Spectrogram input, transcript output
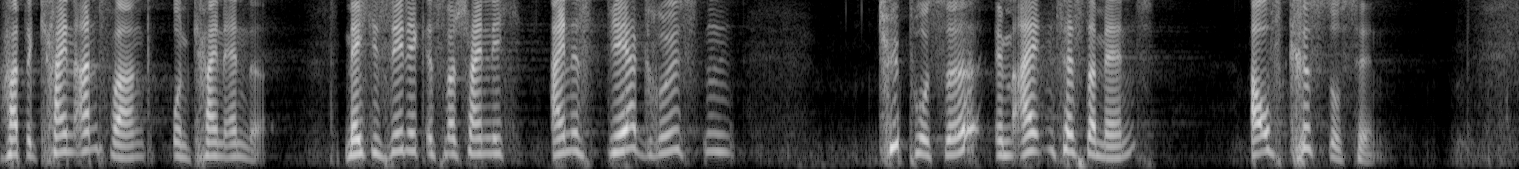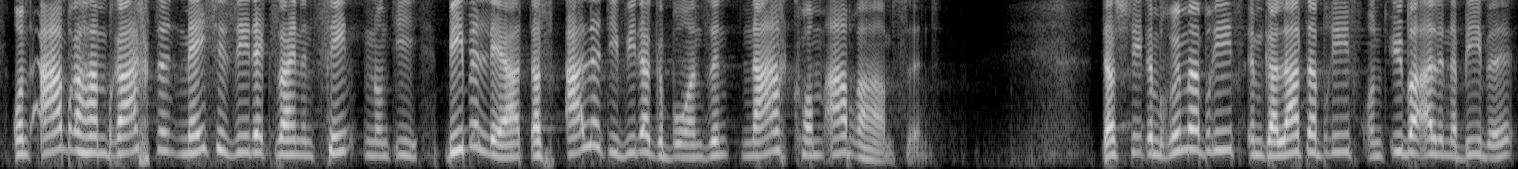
hatte keinen Anfang und kein Ende. Melchisedek ist wahrscheinlich eines der größten Typusse im Alten Testament auf Christus hin. Und Abraham brachte Melchisedek seinen Zehnten und die Bibel lehrt, dass alle, die wiedergeboren sind, Nachkommen Abrahams sind. Das steht im Römerbrief, im Galaterbrief und überall in der Bibel.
